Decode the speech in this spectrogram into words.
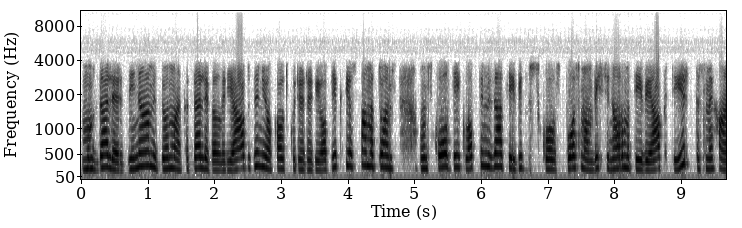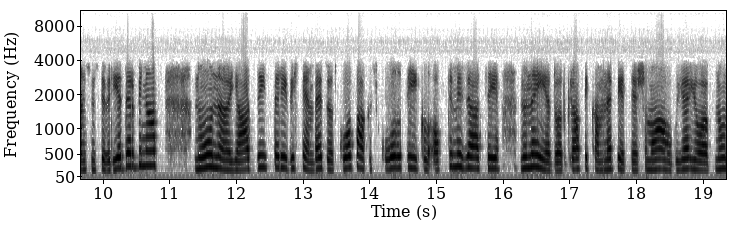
mums daļa ir zināma. Es domāju, ka daļa vēl ir jāapzina, jo kaut kur ir arī objektīvs pamatojums un skolu tīkla optimizācija vidusskolas posmam visi normatīvie akti ir, tas mehānisms jau ir iedarbināts. Nu, un jāatzīst arī visiem beidzot kopā, ka skolu tīkla optimizācija nu, neiedod grafikam nepieciešamo algu, ja, jo nu,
